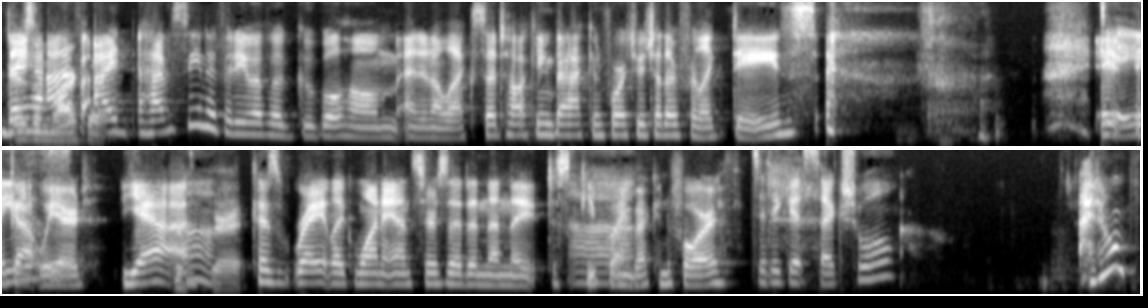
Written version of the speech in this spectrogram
They There's a have. market. I have seen a video of a Google Home and an Alexa talking back and forth to each other for like days. it, it got weird. Yeah. That's great. Because, right, like one answers it and then they just keep Ah. going back and forth. Did it get sexual? I don't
